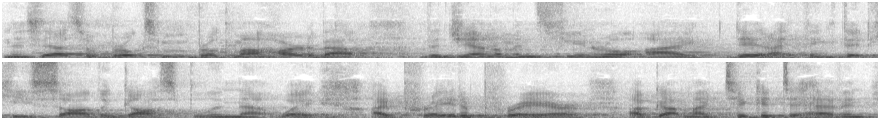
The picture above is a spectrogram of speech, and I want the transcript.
And see, that's what broke, broke my heart about the gentleman's funeral I did. I think that he saw the gospel in that way. I prayed a prayer. I've got my ticket to heaven.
